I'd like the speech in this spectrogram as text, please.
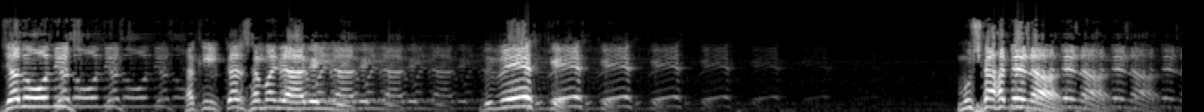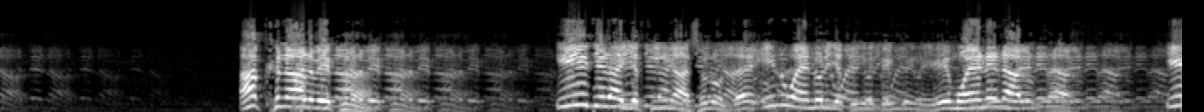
جدو حقیقت سمجھ آ گئی ویخ کے مشاہدے اکھ نال ویکھنا۔ یہ جڑا یقین حاصل ہوتا ہے یہ اینل یقین کہیں یہ معائنے یہ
